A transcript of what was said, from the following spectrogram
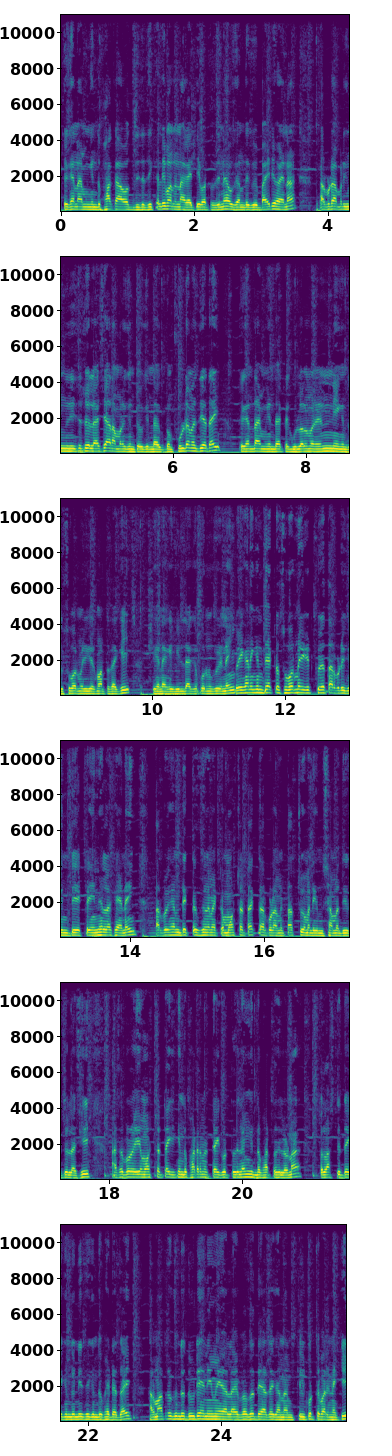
তো এখানে আমি কিন্তু ফাঁকা আওয়াজ দিতেছি, খালি মানে নাগাইতে পারতেছি না, ওখান থেকে বাইরে হয় না। তারপরে আমরা কিন্তু নিচে চলে আসি, আর আমার কিন্তু কিন্তু একদম ফুল ড্যামেজ দিয়ে দেয় তো এখানে আমি কিন্তু একটা গুলাল মেরে নিয়ে কিন্তু সুপার মেডিকেট মারতে থাকি। সেখানে আগে হিলটাকে পূরণ করে নেই। তো এখানে কিন্তু একটা সুপার মেডিকেট করে তারপরে কিন্তু একটা ইনহেলার খেয়ে নেই। তারপর এখানে দেখতেছিলাম একটা মস্টার টাক তারপর আমি তার চুয়ে মানে কিন্তু সামনের দিকে চলে আসি। আসার পরে এই মস্টারটাকে কিন্তু ফাটানোর ট্রাই করতেছিলাম, কিন্তু ফাটতেছিল না। তো লাস্টে কিন্তু নিচে কিন্তু ফেটে যায়। আর মাত্র কিন্তু দুইটা এনিমি লাইভ আছে, দেয়া যায় আমি কিল করতে পারি নাকি?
